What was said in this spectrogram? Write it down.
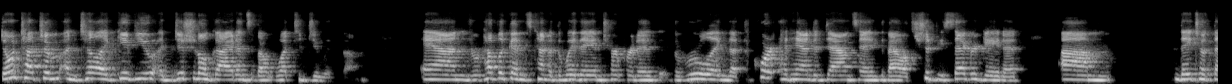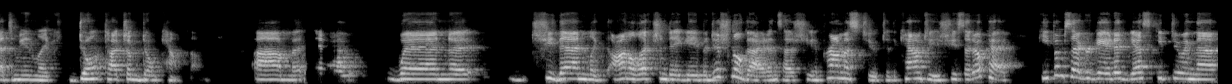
don't touch them until I give you additional guidance about what to do with them. And Republicans, kind of the way they interpreted the ruling that the court had handed down saying the ballots should be segregated, um, they took that to mean like, don't touch them, don't count them. Um, you know, when she then, like on election day, gave additional guidance as she had promised to to the counties. She said, "Okay, keep them segregated. Yes, keep doing that,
